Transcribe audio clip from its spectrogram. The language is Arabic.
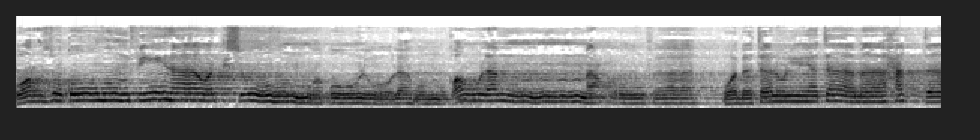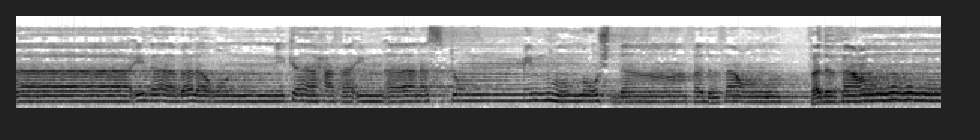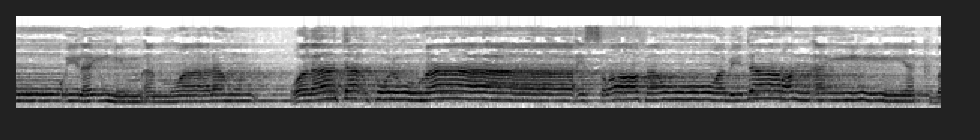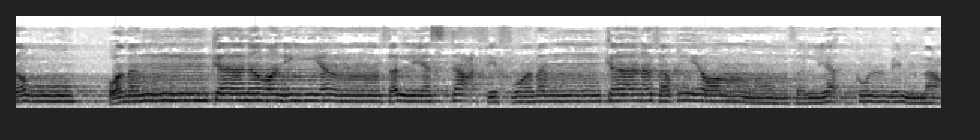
وارزقوهم فيها واكسوهم وقولوا لهم قولا معروفا وابتلوا اليتامى حتى إذا بلغوا النكاح فإن آنستم منهم رشدا فادفعوا فادفعوا إليهم أموالهم ولا تأكلوها إسرافا وبدارا أن يكبروا. ومن كان غنيا فليستعفف ومن كان فقيرا فليأكل بالمعروف.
